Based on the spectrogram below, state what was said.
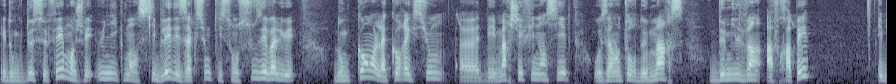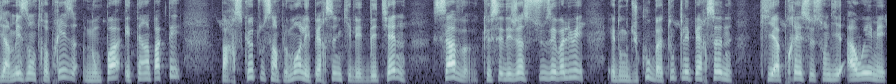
Et donc de ce fait, moi je vais uniquement cibler des actions qui sont sous-évaluées. Donc quand la correction euh, des marchés financiers aux alentours de mars 2020 a frappé, eh bien mes entreprises n'ont pas été impactées parce que tout simplement les personnes qui les détiennent savent que c'est déjà sous-évalué. Et donc du coup, bah, toutes les personnes qui après se sont dit ah oui mais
